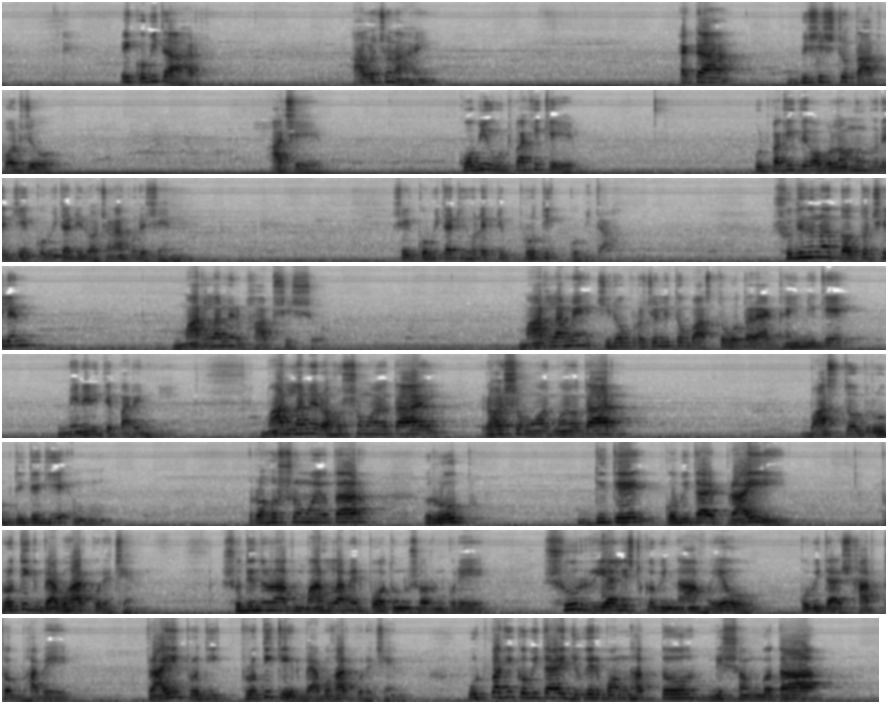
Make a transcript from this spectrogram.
এই কবিতার আলোচনায় একটা বিশিষ্ট তাৎপর্য আছে। কবি উটপাখিকে উটপাখিকে অবলম্বন করে যে কবিতাটি রচনা করেছেন সেই কবিতাটি হল একটি প্রতীক কবিতা। সুধীন্দ্রনাথ দত্ত ছিলেন মারলামের ভাব শিষ্য। মারলামে চিরপ্রচলিত বাস্তবতার একঘাইমিকে মেনে নিতে পারেননি। মারলামে রহস্যময়তায়, রহস্যময়তার বাস্তব রূপ দিতে গিয়ে রহস্যময়তার রূপ দিতে কবিতায় প্রায়ই প্রতীক ব্যবহার করেছেন। সুধীন্দ্রনাথ মারলামের পথ অনুসরণ করে সুর রিয়ালিস্ট কবি না হয়েও কবিতায় সার্থকভাবে প্রায়ই প্রতীক, প্রতীকের ব্যবহার করেছেন। উটপাখি কবিতায় যুগের বন্ধাত্ম, নিঃসঙ্গতা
